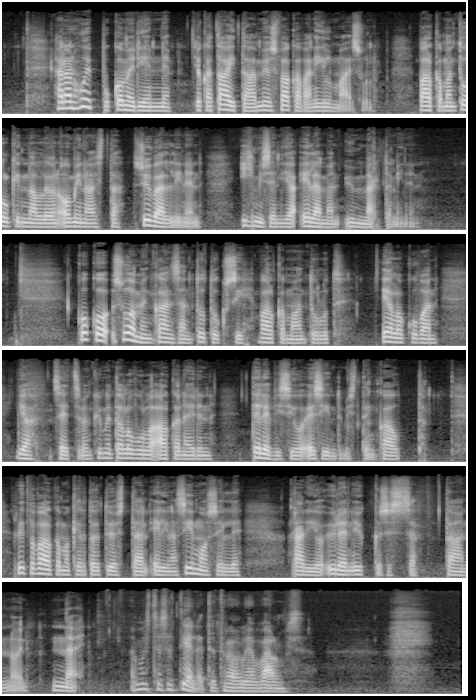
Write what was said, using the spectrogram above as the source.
Hän on huippukomedienne, joka taitaa myös vakavan ilmaisun. Valkaman tulkinnalle on ominaista syvällinen ihmisen ja elämän ymmärtäminen. Koko Suomen kansan tutuksi Valkama on tullut elokuvan ja 70-luvulla alkaneiden televisioesiintymisten kautta. Ritva Valkama kertoi työstään Elina Simoselle Radio Ylen ykkösessä taannoin näin. No mistä sä tiedät, että rooli on valmis?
